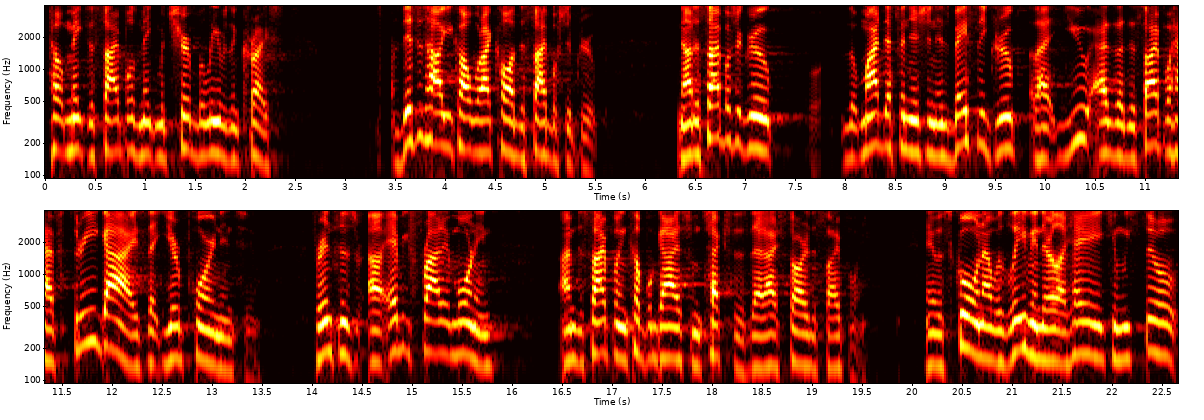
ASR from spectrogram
help make disciples, make mature believers in Christ. This is how you call what I call a discipleship group. Now, discipleship group, my definition is basically group that you, as a disciple, have three guys that you're pouring into. For instance, uh, every Friday morning, I'm discipling a couple guys from Texas that I started discipling. And it was cool when I was leaving, they're like, hey, can we still,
